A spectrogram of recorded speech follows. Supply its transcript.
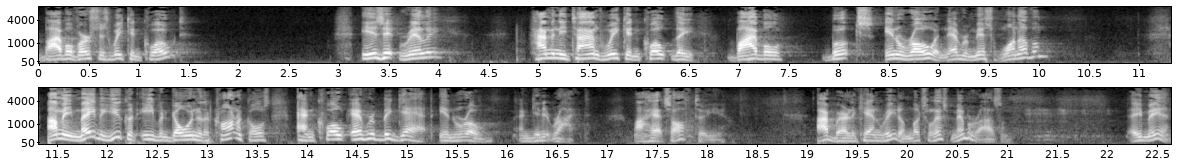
Bible verses we can quote? Is it really how many times we can quote the Bible books in a row and never miss one of them? I mean, maybe you could even go into the Chronicles and quote every begat in a row and get it right. My hat's off to you. I barely can read them, much less memorize them. Amen.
